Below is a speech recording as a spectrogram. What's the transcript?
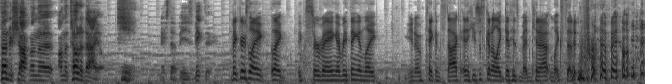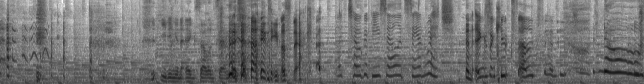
Thundershock on the on the Totodile. Next up is Victor. Victor's like like surveying everything and like you know taking stock, and he's just gonna like get his med kit out and like set it in front of him. Eating an egg salad sandwich. he's eating a snack. A toga togepi salad sandwich. An Exeggcute salad sandwich. No.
